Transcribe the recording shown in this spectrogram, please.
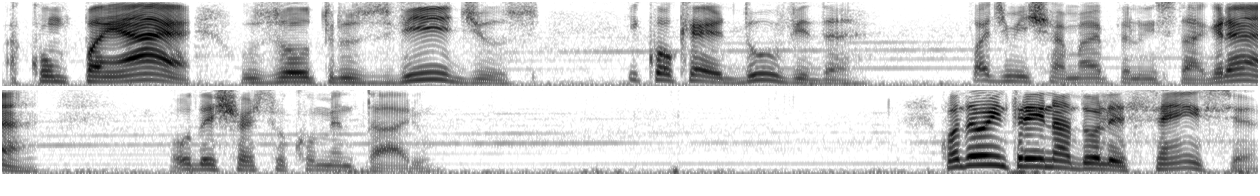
acompanhar os outros vídeos e qualquer dúvida, pode me chamar pelo Instagram ou deixar seu comentário. Quando eu entrei na adolescência,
